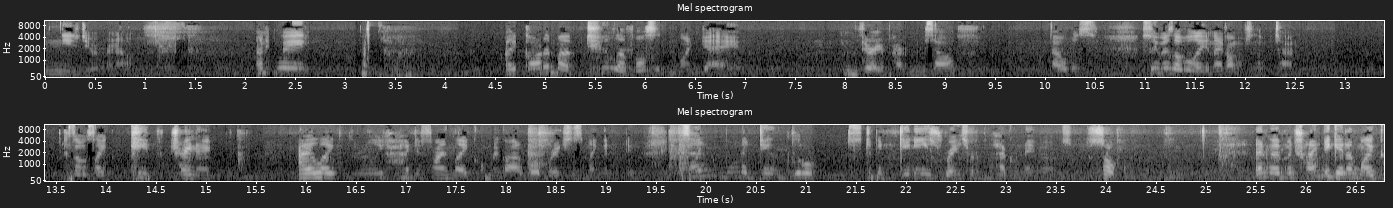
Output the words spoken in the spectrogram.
we need to do right now. Anyway, I got him up two levels in one day. I'm very proud of myself. That was so he was level eight and I got him to level ten. Because I was like, keep training. I like literally had to find like, oh my god, what races am I gonna do? Because I didn't want to do little stupid guineas race, whatever the heck her name was. So, and I've been trying to get him like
